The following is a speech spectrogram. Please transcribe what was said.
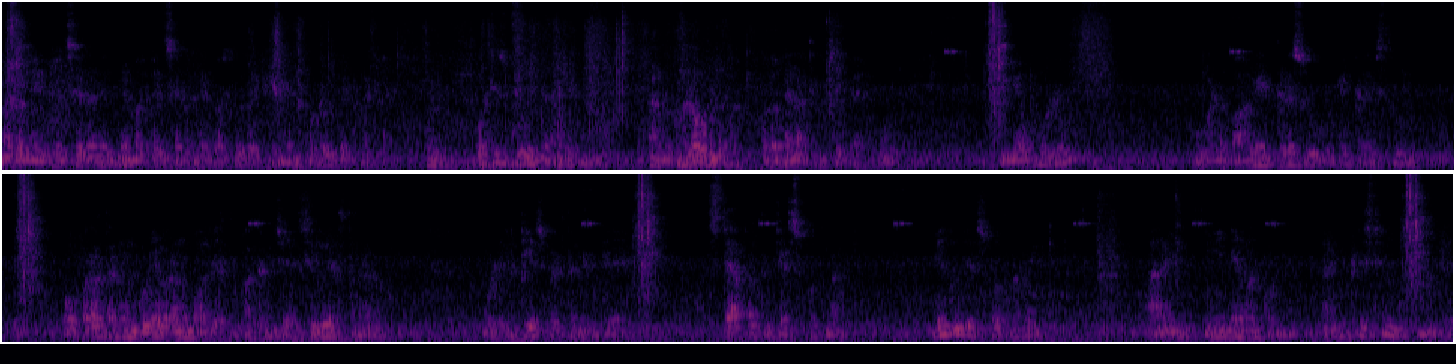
మళ్ళీ నేను కలిసాను అనేది మిమ్మల్ని కలిసాను అనేది వస్తుంది బయటికి నేను ఫోటోలు పెట్టి పెట్టలేదు వాట్ ఈస్ గోయింగ్ అనేది గ్రౌండ్ నేను aggressive ఉంటే క్రైస్తవులు ఓ పురాతనం కూడా ఎవరైనా బాగా చేస్తే పక్కన సిరి వేస్తున్నారు. వాళ్ళు కేసు పెడతానంటే స్టాఫ్ అంతా చేసిపోతున్నారు ఎందుకు చేసిపోతున్నారు ఆయన ఈయనేమనుకోండి ఆయన క్రిస్టియన్ ముఖ్యమంత్రి.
